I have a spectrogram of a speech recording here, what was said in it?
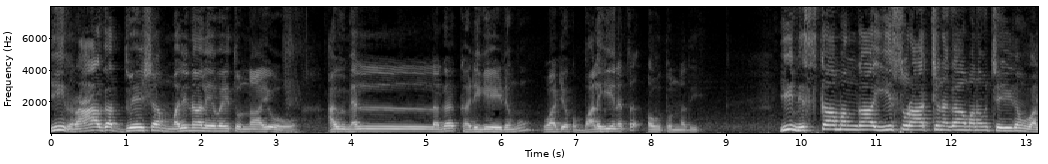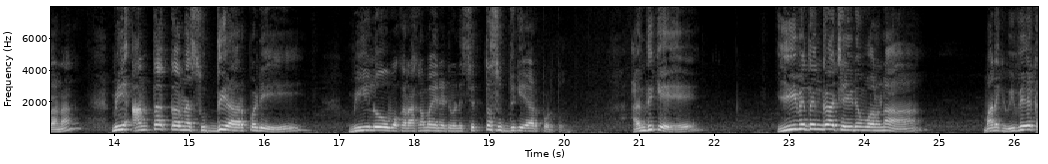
ఈ రాగద్వేష మలినాలు ఏవైతే ఉన్నాయో అవి మెల్లగా కడిగేయడము వాటి యొక్క బలహీనత అవుతున్నది. ఈ నిష్కామంగా ఈశ్వరార్చనగా మనం చేయడం వలన మీ అంతఃకరణ శుద్ధి ఏర్పడి మీలో ఒక రకమైనటువంటి చిత్తశుద్ధికి ఏర్పడుతుంది. అందుకే ఈ విధంగా చేయడం వలన మనకి వివేక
